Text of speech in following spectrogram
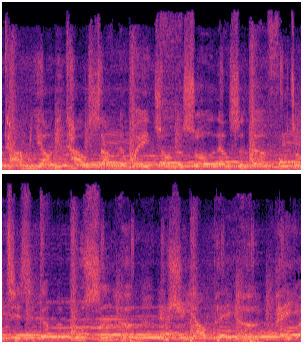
他们要你套上的伪装的，说量身的服装其实根本不适合，不需要配合，不管。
